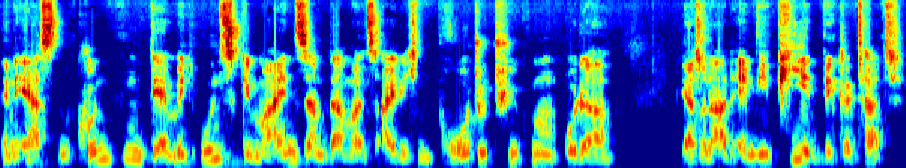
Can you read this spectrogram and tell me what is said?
den ersten Kunden, der mit uns gemeinsam damals eigentlich einen Prototypen oder ja, so eine Art MVP entwickelt hat.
